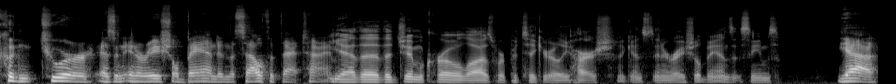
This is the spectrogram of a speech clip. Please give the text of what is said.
couldn't tour as an interracial band in the South at that time. Yeah, the the Jim Crow laws were particularly harsh against interracial bands. It seems. Yeah.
